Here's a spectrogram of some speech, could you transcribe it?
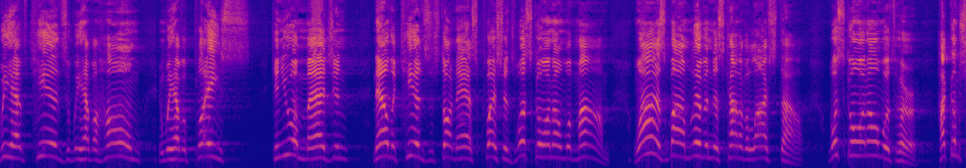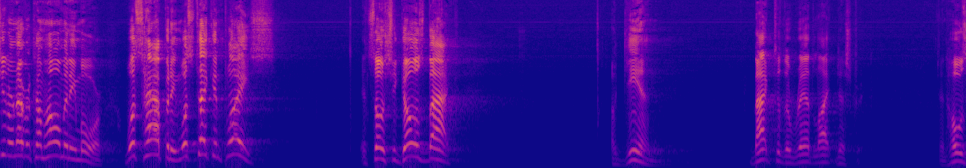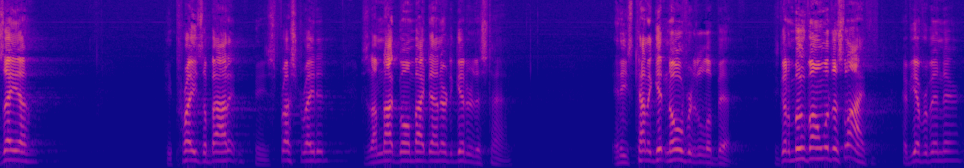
We have kids, and we have a home, and we have a place. Can you imagine? Now the kids are starting to ask questions What's going on with mom? Why is mom living this kind of a lifestyle? What's going on with her? How come she don't ever come home anymore? What's happening? What's taking place? And so she goes back again, back to the red light district. And Hosea, he prays about it. He's frustrated. He says, I'm not going back down there to get her this time. And he's kind of getting over it a little bit. He's going to move on with his life. Have you ever been there?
